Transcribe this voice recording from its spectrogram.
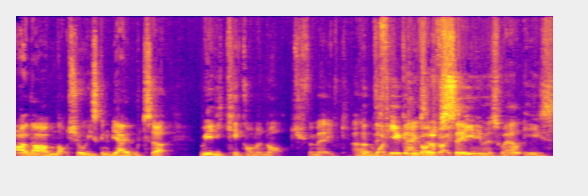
I, I know I'm not sure he's going to be able to really kick on a notch for me. Um, the few games that I've rate seen him as well, he's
